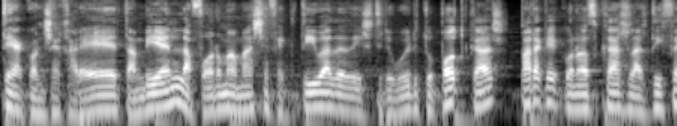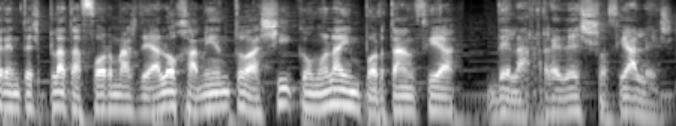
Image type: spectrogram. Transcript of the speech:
Te aconsejaré también la forma más efectiva de distribuir tu podcast para que conozcas las diferentes plataformas de alojamiento así como la importancia de las redes sociales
